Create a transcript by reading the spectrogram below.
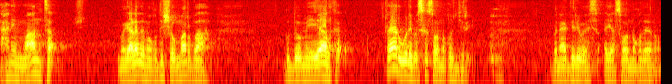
Yacni maanta magaalada muqdisho mar baa guddoomiyeyaalka reer weliba iska soo noqon jiray. Banaadiri ayaa soo noqdeen oo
